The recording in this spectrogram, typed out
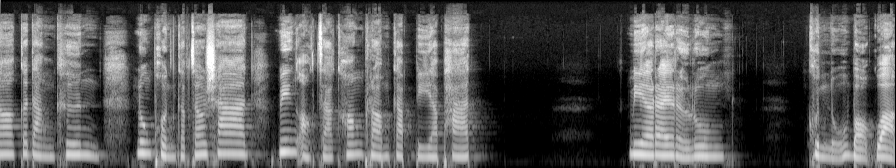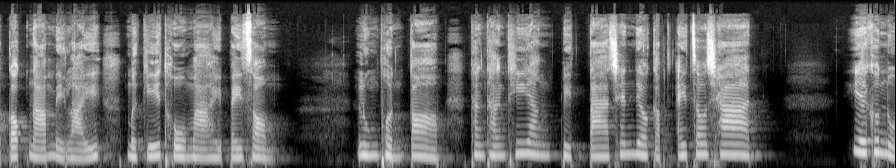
นอกก็ดังขึ้น ลุงผลกับเจ้าชาติวิ่งออกจากห้องพร้อมกับปิยพัฒน์มีอะไรเหรอลุง คุณหนูบอกว่าก๊อกน้ำไม่ไหล เมื่อกี้โทรมาให้ไปซ่อม ลุงผลตอบทั้งๆทที่ยังปิดตาเช่นเดียวกับไอ้เจ้าชาติยายคุณหนู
